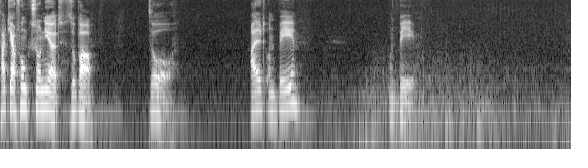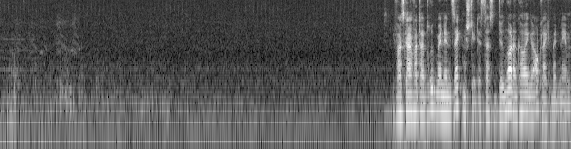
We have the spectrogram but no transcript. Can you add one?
Es hat ja funktioniert. Super. So. Alt und B. Und B. Ich weiß gar nicht, was da drüben in den Säcken steht. Ist das Dünger? Dann können wir ihn auch gleich mitnehmen.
